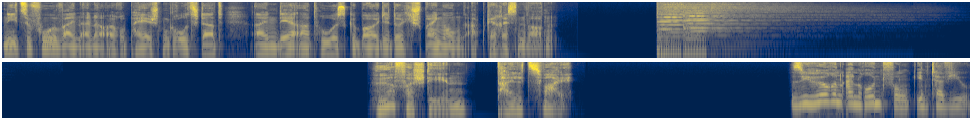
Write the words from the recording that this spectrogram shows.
Nie zuvor war in einer europäischen Großstadt ein derart hohes Gebäude durch Sprengung abgerissen worden. Hörverstehen Teil 2 Sie hören ein Rundfunkinterview.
